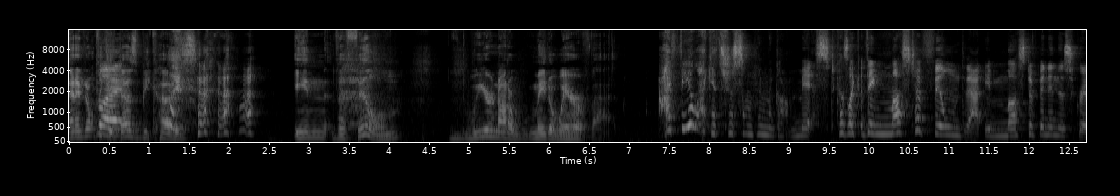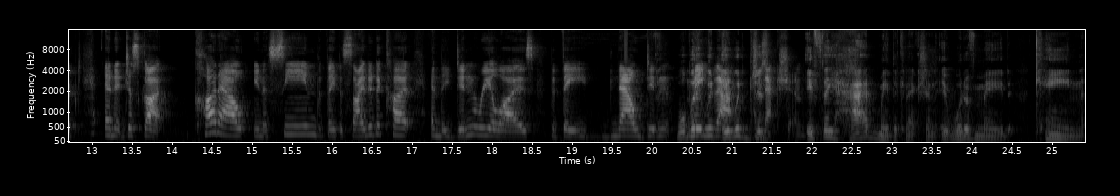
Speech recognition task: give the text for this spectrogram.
and I don't think it does because in the film, we are not a- made aware of that. I feel like it's just something that got missed cuz like they must have filmed that. It must have been in the script and it just got cut out in a scene that they decided to cut and they didn't realize that they now didn't Well, but make it would that it would just connection. if they had made the connection, it would have made Kane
